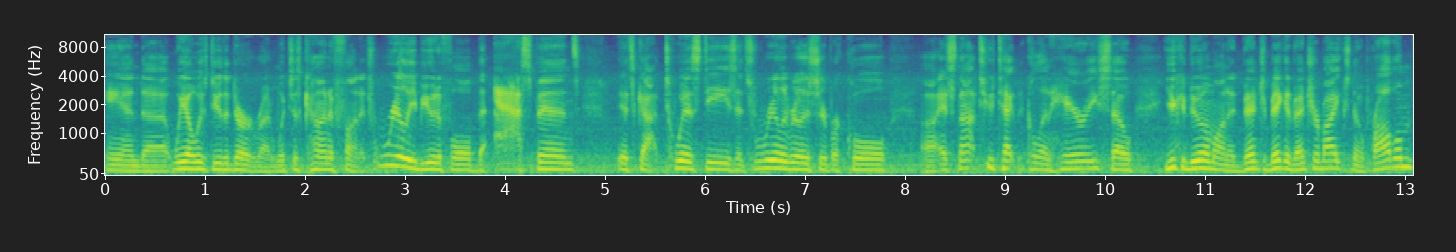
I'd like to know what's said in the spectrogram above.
and uh, we always do the dirt run, which is kind of fun. It's really beautiful. The aspens, it's got twisties. It's really, really super cool. Uh, it's not too technical and hairy, so you can do them on adventure, big adventure bikes, no problem.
